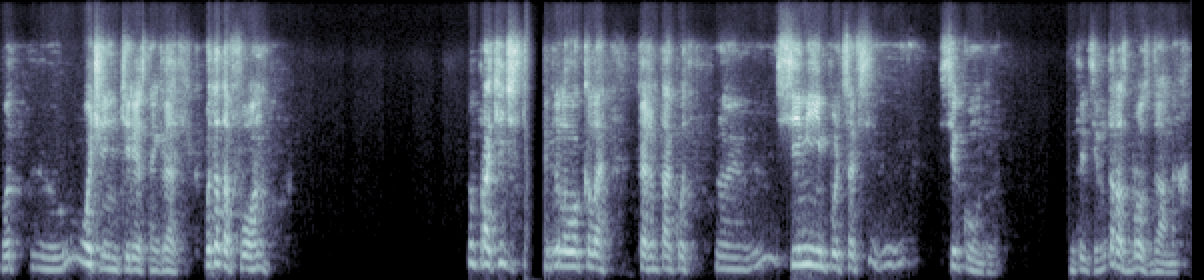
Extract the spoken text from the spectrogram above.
Вот э, очень интересный график. Вот это фон. Ну, практически было около, скажем так, вот 7 э, импульсов в секунду. Это разброс данных.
